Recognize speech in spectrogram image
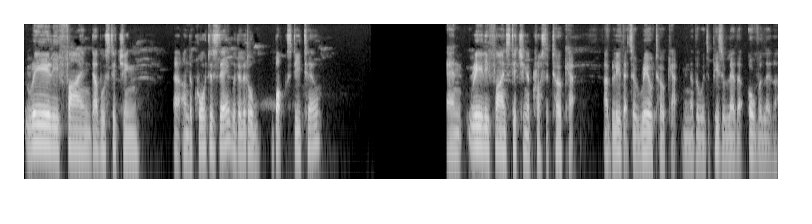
Really fine double stitching uh, on the quarters there with a little box detail. and really fine stitching across the toe cap. I believe that's a real toe cap, in other words, a piece of leather over leather.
